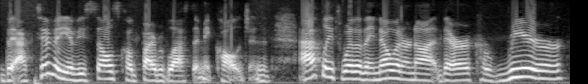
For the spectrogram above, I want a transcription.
the activity of these cells called fibroblasts that make collagen. And athletes, whether they know it or not, their career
